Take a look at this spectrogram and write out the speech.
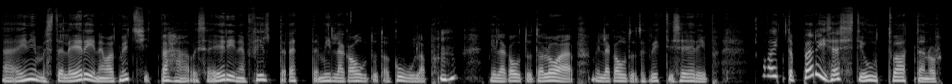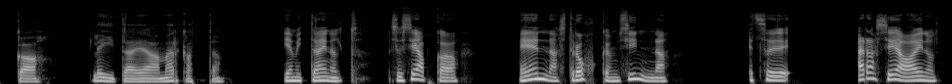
inimestele erinevad mütsid pähe või see erinev filter ette, mille kaudu ta kuulab mm, -hmm. mille kaudu ta loeb, mille kaudu ta kritiseerib, aitab päris hästi uut vaatenurka leida ja märgata. ja mitte ainult, see seab ka ennast rohkem sinna, et see ära sea ainult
